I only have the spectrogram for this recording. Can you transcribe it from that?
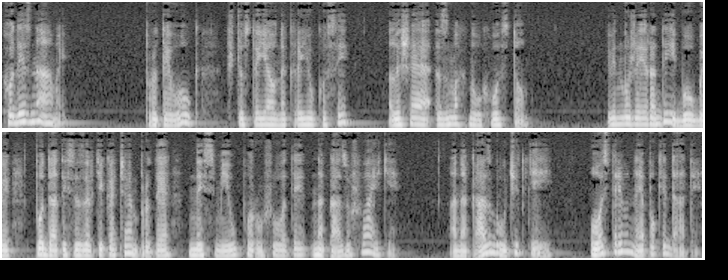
ходи з нами. Проте вовк, що стояв на краю коси, лише змахнув хвостом. Він, може, й радий був би податися за втікачем, проте не смів порушувати наказу швайки. А наказ був чіткий острів не покидати.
